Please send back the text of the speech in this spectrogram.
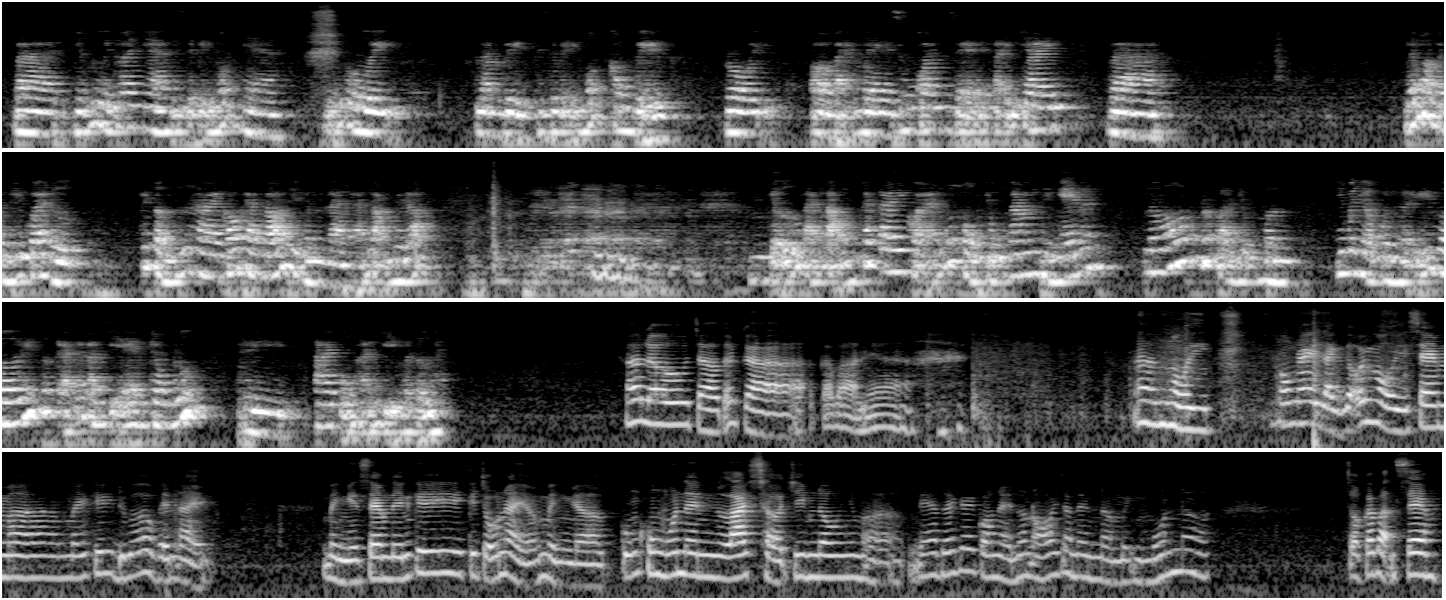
Và những người thuê nhà thì sẽ bị mất nhà. Những người làm việc thì sẽ bị mất công việc. Rồi uh, bạn bè xung quanh sẽ tẩy chay. Và nếu mà mình đi qua được cái tầng thứ hai khó khăn đó thì mình là phản động rồi đó. Chữ phản động cách đây khoảng một chục năm thì nghe nó nó rất là giật mình nhưng bây giờ mình nghĩ với tất cả các anh chị em trong nước thì ai cũng hãnh diện và tự hào Hello, chào tất cả các bạn nha. À, ngồi hôm nay rảnh rỗi ngồi xem uh, mấy cái đứa ở bên này. Mình xem đến cái cái chỗ này mình uh, cũng không muốn lên live stream đâu nhưng mà nghe thấy cái con này nó nói cho nên là mình muốn uh, cho các bạn xem.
